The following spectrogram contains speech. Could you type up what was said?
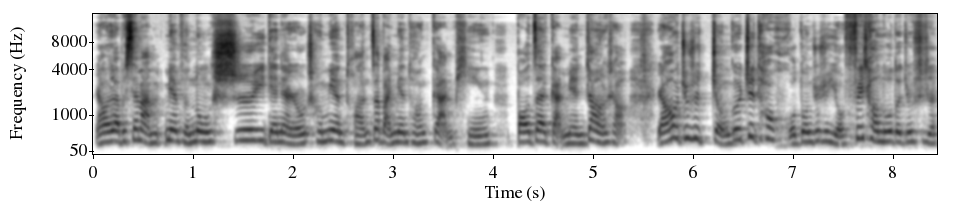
然后要不先把面粉弄湿，一点点揉成面团，再把面团擀平，包在擀面杖上。然后就是整个这套活动，就是有非常多的就是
